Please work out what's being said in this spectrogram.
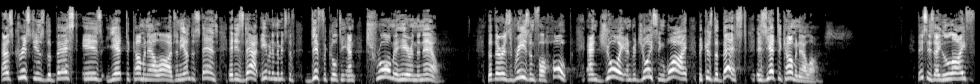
As Christians, the best is yet to come in our lives. And he understands it is that, even in the midst of difficulty and trauma here in the now, that there is reason for hope and joy and rejoicing. Why? Because the best is yet to come in our lives. This is a life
